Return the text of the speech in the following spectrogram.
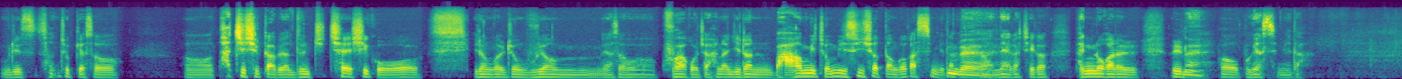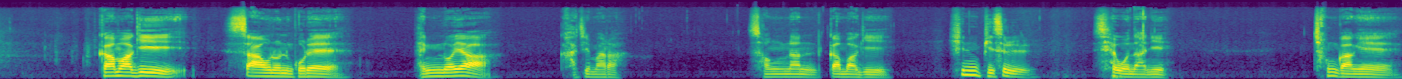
우리 선조께서 어, 다치실까봐 눈치채시고 이런 걸 좀 위험해서 구하고자 하는 이런 마음이 좀 있으셨던 것 같습니다. 네. 아, 내가 제가 백로가를 네. 읊어보겠습니다. 까마귀 싸우는 고래 백로야 가지 마라. 성난 까마귀 흰 빛을 세워나니 청강에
